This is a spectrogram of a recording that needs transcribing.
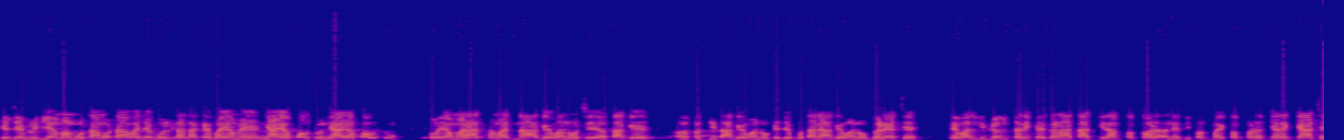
કે જે મીડિયામાં મોટા મોટા અવાજે બોલતા હતા કે ભાઈ અમે ન્યાય અપાવશું ન્યાય અપાવશું. તો એ અમારા સમાજના આગેવાનો છે, હતા કે કથિત આગેવાનો કે જે પોતાને આગેવાનો ગણે છે, એવા લીગલ તરીકે ગણાતા ચિરાગ કક્કડ અને દીપકભાઈ કક્કડ અત્યારે ક્યાં છે?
